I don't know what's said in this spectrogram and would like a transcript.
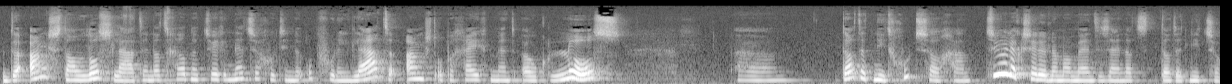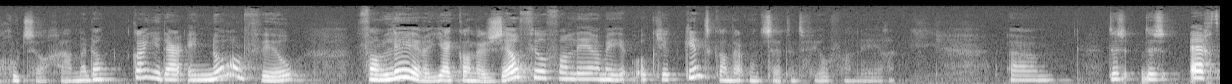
de angst dan loslaten. En dat geldt natuurlijk net zo goed in de opvoeding. Laat de angst op een gegeven moment ook los. Ehm, dat het niet goed zal gaan. Tuurlijk zullen er momenten zijn dat, dat het niet zo goed zal gaan. Maar dan kan je daar enorm veel van leren. Jij kan er zelf veel van leren, maar ook je kind kan daar ontzettend veel van leren. Ehm, dus, dus echt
